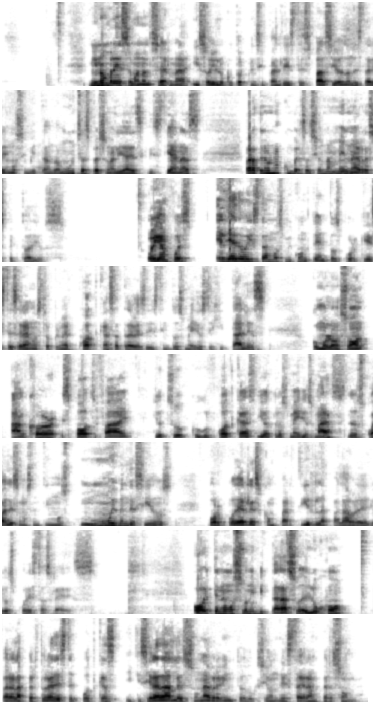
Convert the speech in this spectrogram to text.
Mi nombre es Emanuel Serna y soy el locutor principal de este espacio donde estaremos invitando a muchas personalidades cristianas para tener una conversación amena respecto a Dios. Oigan, pues el día de hoy estamos muy contentos porque este será nuestro primer podcast a través de distintos medios digitales, como lo son Anchor, Spotify, YouTube, Google Podcast y otros medios más, de los cuales nos sentimos muy bendecidos por poderles compartir la palabra de Dios por estas redes. Hoy tenemos un invitadazo de lujo para la apertura de este podcast y quisiera darles una breve introducción de esta gran persona.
